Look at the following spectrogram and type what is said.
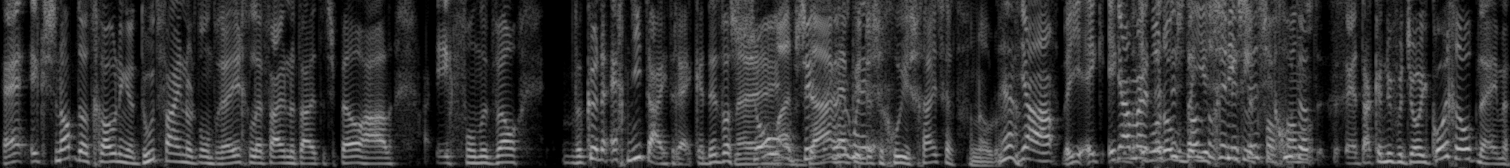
hè, ik snap dat Groningen het doet, Feyenoord ontregelen, Feyenoord uit het spel Ik vond het wel, we kunnen echt niet tijdrekken. Dit was Nee, zo maar op zich. daar heb je dus een goede scheidsrechter voor nodig. Ja. Ja, Weet je, ik, ik, ja, maar ik word het ook is dan toch in essentie goed van dat... eh, Dat ik het nu voor Joey Coy ga opnemen.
